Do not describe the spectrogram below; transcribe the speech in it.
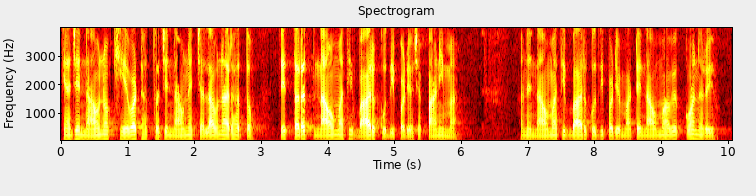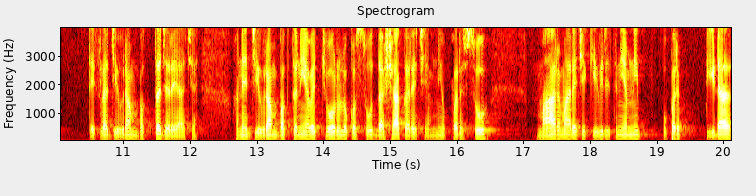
ત્યાં જે નાવનો ખેવટ હતો, જે નાવને ચલાવનાર હતો, તે તરત નાવમાંથી બહાર કૂદી પડ્યો છે પાણીમાં. અને નાવમાંથી બહાર કૂદી પડ્યો માટે નાવમાં હવે કોણ રહ્યું? તે જીવરામ ભક્ત જ રહ્યા છે. અને જીવરામ ભક્તની હવે ચોર લોકો શું દશા કરે છે? એમની ઉપર શું માર મારે છે? કેવી રીતની એમની ઉપર પીડા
